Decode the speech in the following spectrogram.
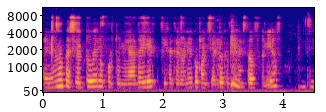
En una ocasión tuve la oportunidad de ir, fíjate, el único concierto que fui en Estados Unidos. Sí.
